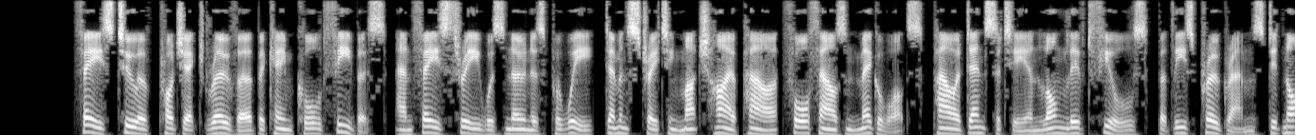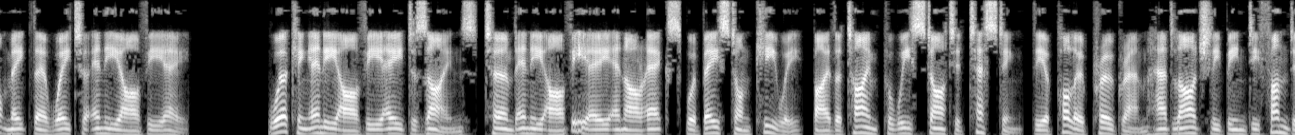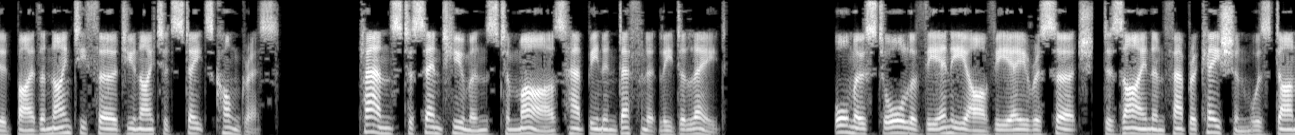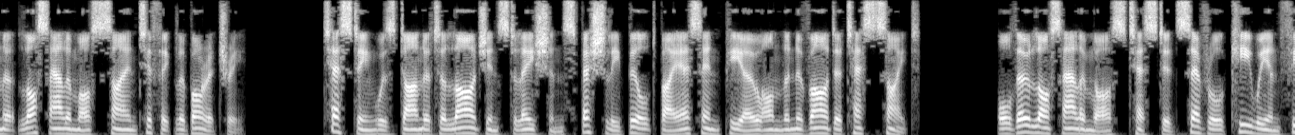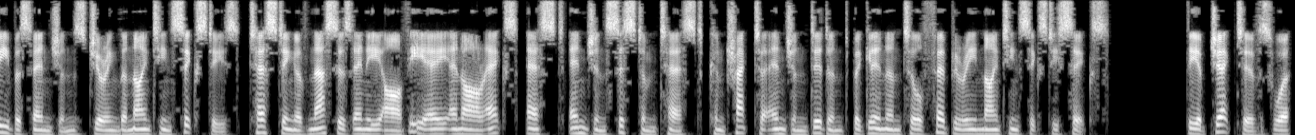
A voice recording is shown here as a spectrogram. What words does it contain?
Phase 2 of Project Rover became called Phoebus, and Phase 3 was known as Pewee, demonstrating much higher power 4000 megawatts, power density and long-lived fuels, but these programs did not make their way to NERVA. Working NERVA designs termed NERVA NRX were based on Kiwi. By the time Pewee started testing, the Apollo program had largely been defunded by the 93rd United States Congress. Plans to send humans to Mars had been indefinitely delayed. Almost all of the NERVA research, design and fabrication was done at Los Alamos Scientific Laboratory. Testing was done at a large installation specially built by SNPO on the Nevada test site. Although Los Alamos tested several Kiwi and Phoebus engines during the 1960s, testing of NASA's NERVA NRX EST engine system test contractor engine didn't begin until February 1966. The objectives were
